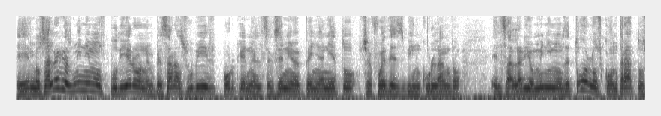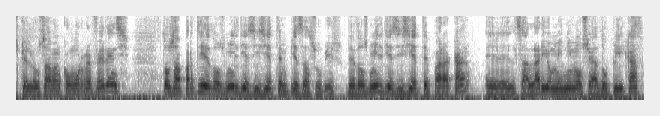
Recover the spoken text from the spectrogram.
Eh, los salarios mínimos pudieron empezar a subir porque en el sexenio de Peña Nieto se fue desvinculando el salario mínimo de todos los contratos que lo usaban como referencia. Entonces, a partir de 2017 empieza a subir. De 2017 para acá, el salario mínimo se ha duplicado.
